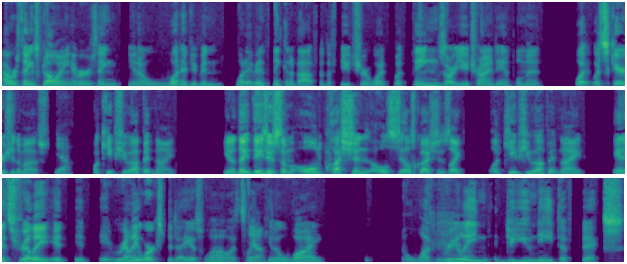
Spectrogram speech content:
how are things going? Have everything, you know, what have you been what have you been thinking about for the future? What what things are you trying to implement? What what scares you the most? Yeah. What keeps you up at night? You know, they, these are some old questions, old sales questions like what keeps you up at night? And it's really it it it really works today as well. It's like, Yeah. you know, why what really do you need to fix?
